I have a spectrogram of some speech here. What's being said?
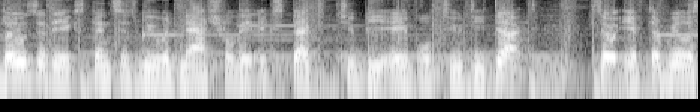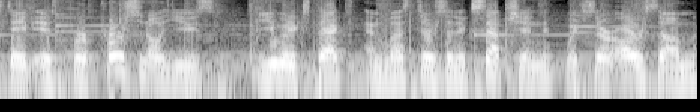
those are the expenses we would naturally expect to be able to deduct. So if the real estate is for personal use, you would expect, unless there's an exception, which there are some,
